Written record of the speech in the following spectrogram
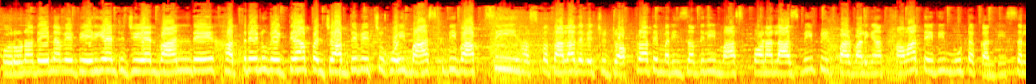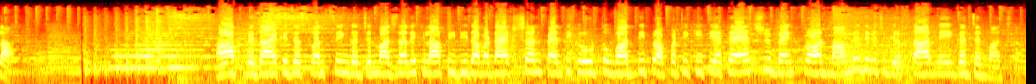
Corona ਦੇ ਨਵੇਂ variant JN1 ਦੇ ਖਤਰੇ ਨੂੰ ਵੇਖਦਿਆਂ ਪੰਜਾਬ ਦੇ ਵਿੱਚ ਹੋਈ ਮਾਸਕ ਦੀ ਵਾਪਸੀ, ਹਸਪਤਾਲਾਂ ਦੇ ਵਿੱਚ ਡਾਕਟਰਾਂ ਤੇ ਮਰੀਜ਼ਾਂ ਦੇ ਲਈ ਮਾਸਕ ਪਾਉਣਾ ਲਾਜ਼ਮੀ ਭੀੜਭਾੜ ਵਾਲੀਆਂ ਥਾਵਾਂ ਤੇ ਵੀ ਮੂੰਹ ਢੱਕਣ ਦੀ ਸਲਾਹ। ਆਪ ਵਿਧਾਇਕ ਜਸਵੰਤ ਸਿੰਘ ਗੱਜਨ ਮਾਜਰਾ ਦੇ ਖਿਲਾਫ ਈਡੀ ਦਾ ਵੱਡਾ ਐਕਸ਼ਨ 35 ਕਰੋੜ ਤੋਂ ਵੱਧ ਦੀ ਪ੍ਰਾਪਰਟੀ ਕੀਤੀ ਅਟੈਚ, ਬੈਂਕ ਫਰਾਡ ਮਾਮਲੇ ਦੇ ਵਿੱਚ ਗ੍ਰਿਫਤਾਰ ਨੇ ਗੱਜਨ ਮਾਜਰਾ।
